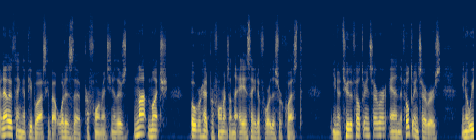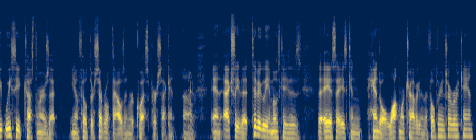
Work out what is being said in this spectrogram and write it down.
another thing that people ask about what is the performance? You know, there's not much overhead performance on the ASA to forward this request, you know, to the filtering server, and the filtering servers, you know, we, we see customers that you know filter several thousand requests per second, um, yeah. and actually that typically in most cases the ASAs can handle a lot more traffic than the filtering server can.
